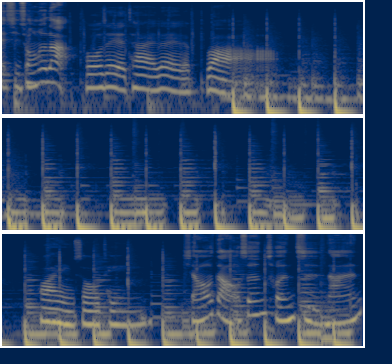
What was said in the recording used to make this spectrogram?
哎，起床了啦！活着也太累了吧！欢迎收听《小岛生存指南》。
